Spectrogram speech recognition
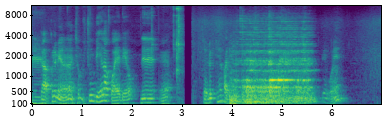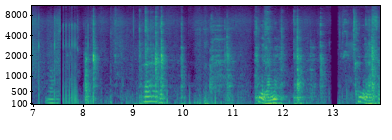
네. 자 그러면 전부 준비해 갖고 와야 돼요. 네. 예. 자 이렇게 해가지고 빼고 예. 아이고. 큰일 났네. 큰일 났어.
